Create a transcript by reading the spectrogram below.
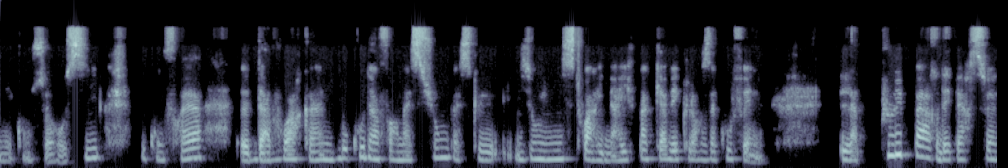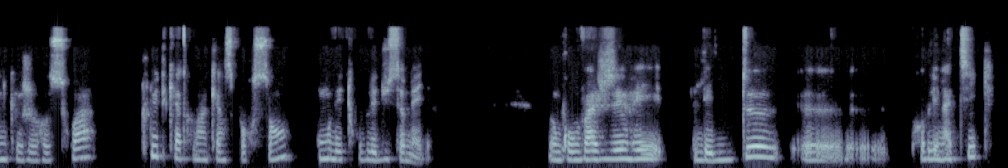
mes consoeurs aussi ou confrères euh, d'avoir quand même beaucoup d'informations parce que ils ont une histoire. Ils n'arrivent pas qu'avec leurs acouphènes. La plupart des personnes que je reçois plus de 95% ont des troubles du sommeil. Donc on va gérer les deux euh, problématiques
